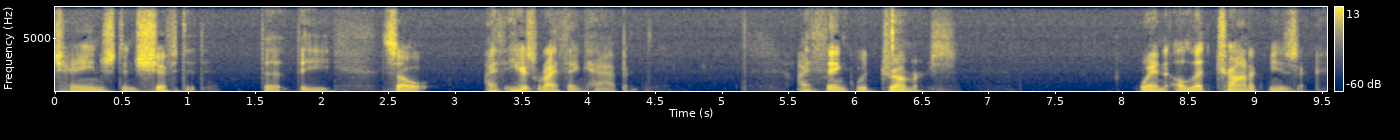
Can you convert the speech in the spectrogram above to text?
changed and shifted. The the so I, here's what I think happened. I think with drummers, when electronic music,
